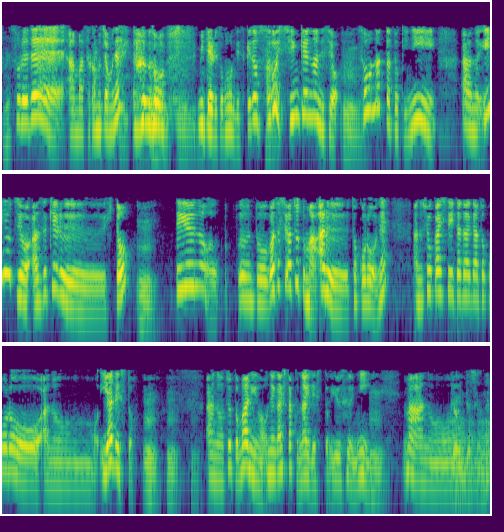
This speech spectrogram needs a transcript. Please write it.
そね。それで、あ、まあ、坂本ちゃんもね、あの、見てると思うんですけど、すごい真剣なんですよ。うん。そうなった時に、あの、命を預ける人うんっていうの、うんと、私はちょっとまあ、あるところをね、あの、紹介していただいたところを、あの、嫌ですと。うんうんあの、ちょっとマリンはお願いしたくないですというふうに、うん。まあ、あの、病院ですよね。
